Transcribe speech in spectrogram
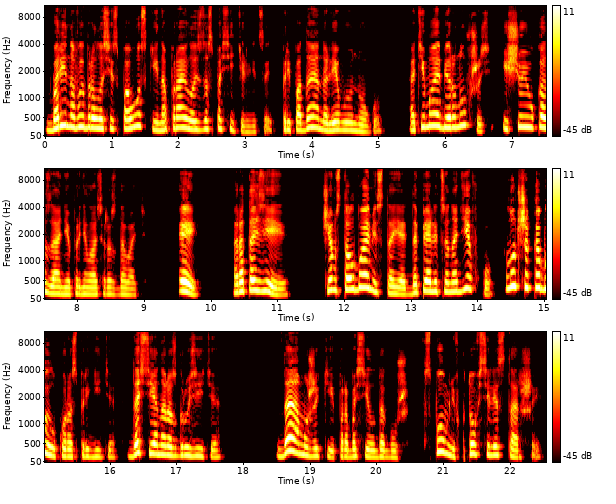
Барина выбралась из повозки и направилась за спасительницей, припадая на левую ногу. А Тима, обернувшись, еще и указания принялась раздавать. «Эй, ротозеи, чем столбами стоять да пялиться на девку, лучше кобылку распрягите, да сено разгрузите». «Да, мужики», — пробасил Дагуш, вспомнив, кто в селе старший.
